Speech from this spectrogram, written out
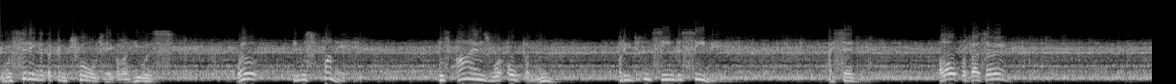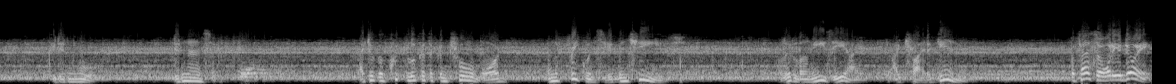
He was sitting at the control table, and he was, well, he was funny. His eyes were open, but he didn't seem to see me. I said, Hello, Professor. He didn't move, didn't answer. I took a quick look at the control board, and the frequency had been changed. A little uneasy, I, I tried again. Professor, what are you doing?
